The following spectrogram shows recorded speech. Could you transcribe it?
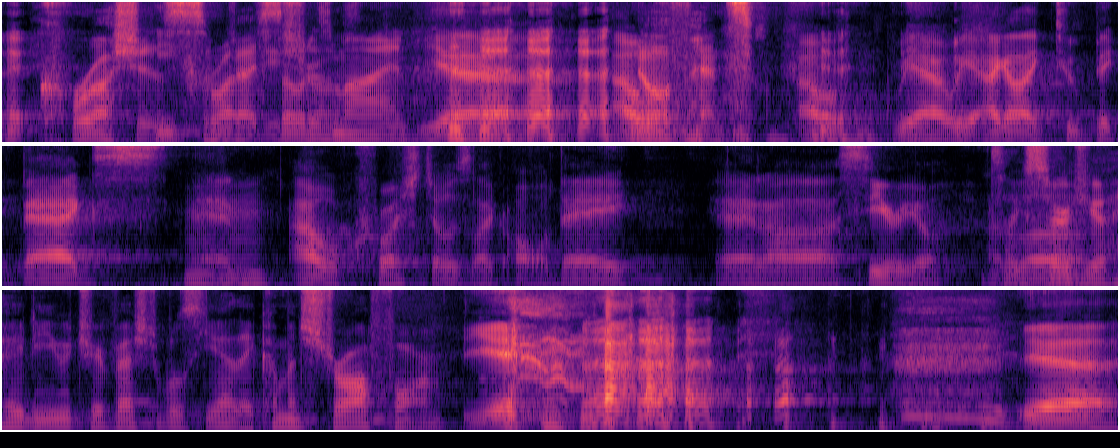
crushes He some cru- veggie so does mine. Yeah. I No will- offense. I will, yeah, we I got like two big bags, and I will crush those like all day. And uh, cereal. It's I like love- Sergio. Hey, do you eat your vegetables? Yeah, they come in straw form. Yeah. Yeah,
